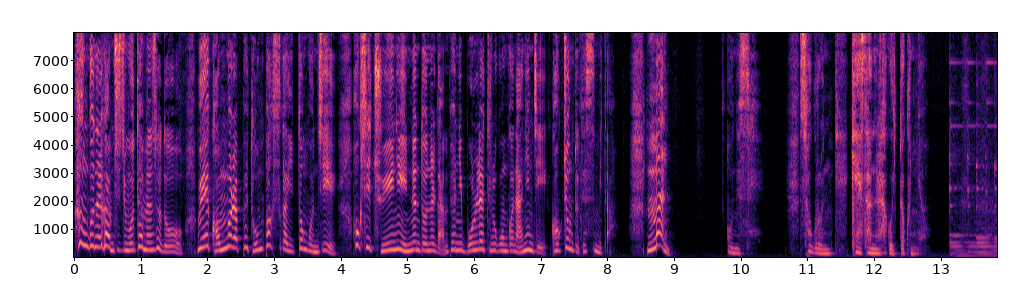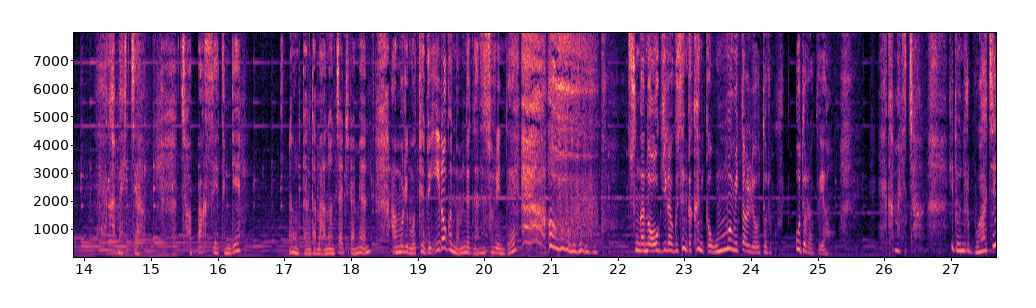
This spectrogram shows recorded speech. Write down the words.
흥분을 감추지 못하면서도 왜 건물 앞에 돈 박스가 있던 건지 혹시 주인이 있는 돈을 남편이 몰래 들고 온 건 아닌지 걱정도 됐습니다. 만 어느새 속으론 계산을 하고 있더군요. 가만 있자. 저 박스에 든 게 몽땅 다 만 원짜리라면 아무리 못해도 1억은 넘는다는 소린데 순간 억이라고 생각하니까 온몸이 떨려 오더라고, 오더라고요. 가만히 있자. 이 돈으로 뭐 하지?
